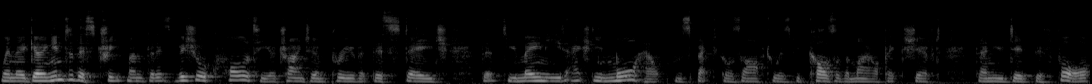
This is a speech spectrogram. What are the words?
when they're going into this treatment that it's visual quality you're trying to improve at this stage, that you may need actually more help from spectacles afterwards because of the myopic shift than you did before.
